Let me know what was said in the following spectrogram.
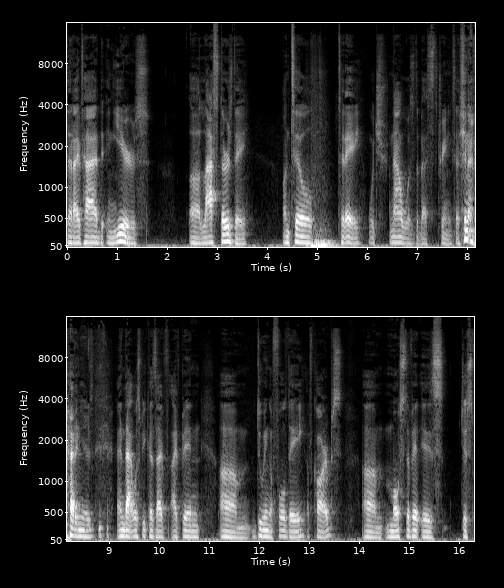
that I've had in years uh, last Thursday until today, which now was the best training session I've had in years, and that was because I've I've been um, doing a full day of carbs. Um, most of it is just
